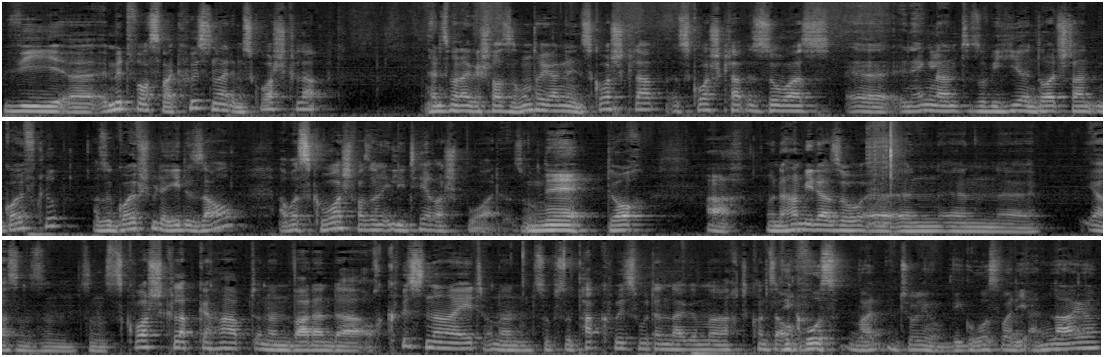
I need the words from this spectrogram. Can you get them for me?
wie äh, mittwochs war Quiz Night im Squash Club. Dann ist man da geschlossen runtergegangen in den Squash Club. Ein Squash Club ist sowas äh, in England, so wie hier in Deutschland, ein Golfclub. Also Golf spielt ja jede Sau. Aber Squash war so ein elitärer Sport. So. Nee. Doch. Ach, Und da haben die da so äh, ein, ein, äh, ja, so, so, ein, so ein Squash-Club gehabt und dann war dann da auch Quiz-Night und dann so, so Pub-Quiz wurde dann da gemacht. Konntest wie groß war, Entschuldigung, wie groß war die Anlage?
